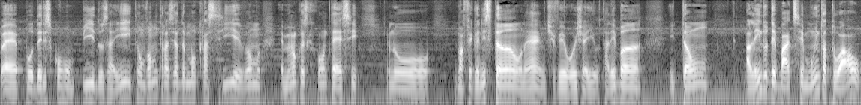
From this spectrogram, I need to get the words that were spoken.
é, poderes corrompidos aí, então vamos trazer a democracia, vamos é a mesma coisa que acontece no, no Afeganistão, né? A gente vê hoje aí o Talibã. Então além do debate ser muito atual,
